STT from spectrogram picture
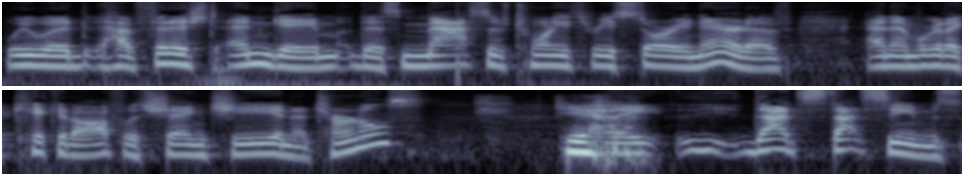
we would have finished Endgame, this massive 23 story narrative, and then we're gonna kick it off with Shang Chi and Eternals, yeah, like that's that seems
